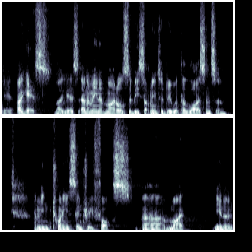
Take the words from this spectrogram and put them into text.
yeah. I guess, I guess, and I mean, it might also be something to do with the licensor. I mean, 20th Century Fox uh, might, you know,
